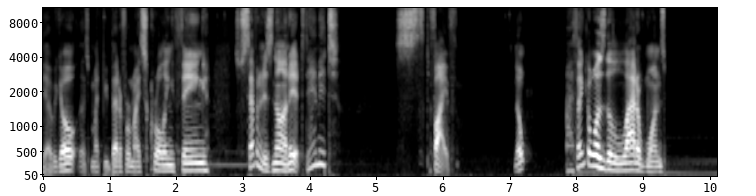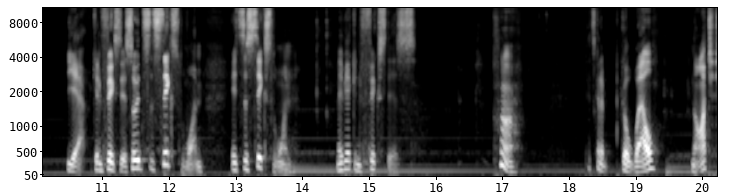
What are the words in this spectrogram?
There we go. This might be better for my scrolling thing. So seven is not it. Damn it. Five. Nope. I think it was the latter ones. Yeah, I can fix this. So it's the sixth one. It's the sixth one. Maybe I can fix this. Huh. That's gonna go well. Not.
